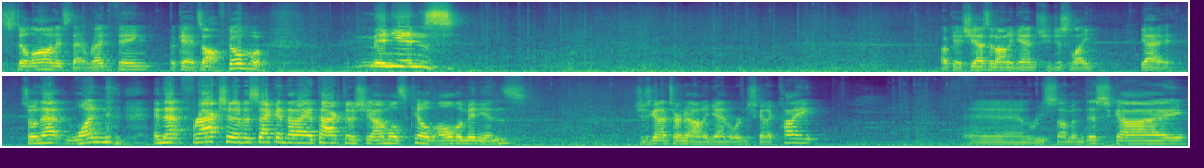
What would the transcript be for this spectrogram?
It's still on. It's that red thing. Okay, it's off. Go, minions! Okay, she has it on again. She just like, yeah. So in that one, in that fraction of a second that I attacked her, she almost killed all the minions. She's gonna turn it on again. We're just gonna kite. And resummon this guy.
